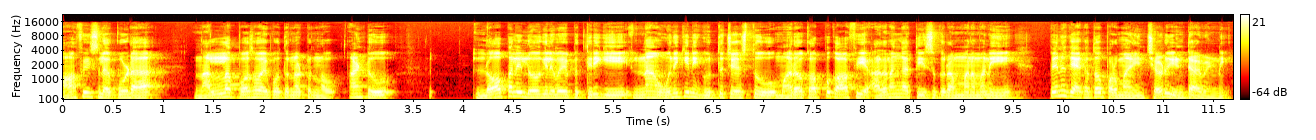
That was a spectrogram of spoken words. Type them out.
ఆఫీసులో కూడా నల్ల పోసవైపోతున్నట్టున్నావు అంటూ లోపలి లోగిలి వైపు తిరిగి నా ఉనికిని గుర్తు చేస్తూ మరో కప్పు కాఫీ అదనంగా తీసుకురమ్మనమని పెనుకేకతో పురమాయించాడు ఇంటావిణ్ణి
